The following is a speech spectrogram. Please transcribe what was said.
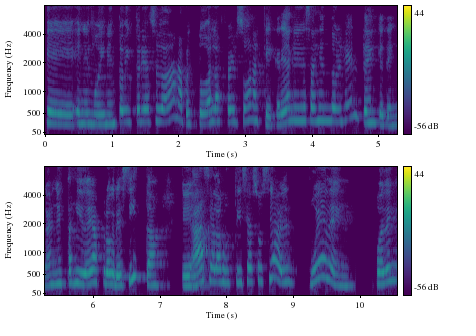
que en el movimiento Victoria Ciudadana, pues todas las personas que crean en esa agenda urgente, que tengan estas ideas progresistas eh, hacia la justicia social, pueden, pueden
